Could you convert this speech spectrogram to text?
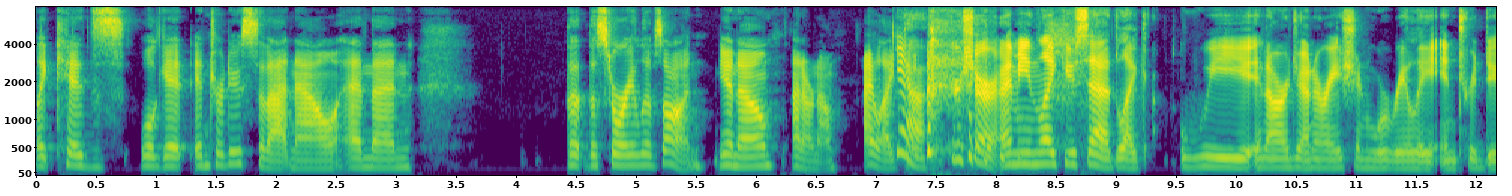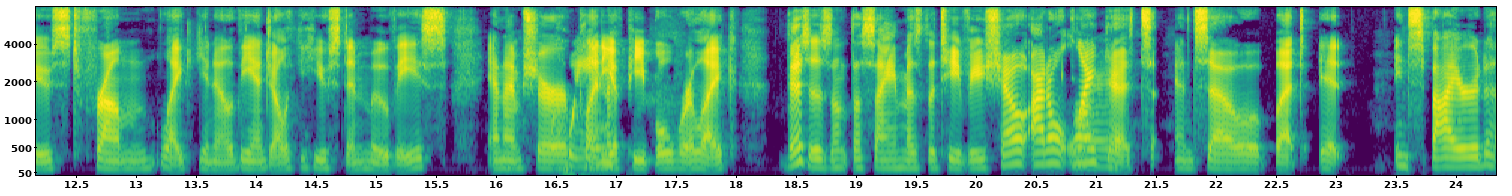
like kids will get introduced to that now and then the the story lives on you know? I don't know i like it. yeah, it for sure. I mean, like you said, like we in our generation were really introduced from like, you know, the Anjelica Huston movies. And I'm sure Queen. plenty of people were like, this isn't the same as the TV show. I don't like it. And so, but it inspired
